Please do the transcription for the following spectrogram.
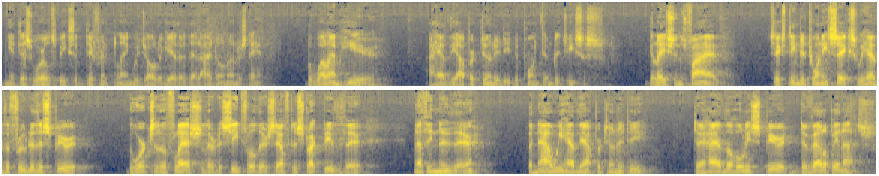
And yet this world speaks a different language altogether that I don't understand. But while I'm here, I have the opportunity to point them to Jesus. Galatians 5 16 to 26, we have the fruit of the Spirit. The works of the flesh, they're deceitful, they're self destructive, they're nothing new there. But now we have the opportunity to have the Holy Spirit develop in us,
